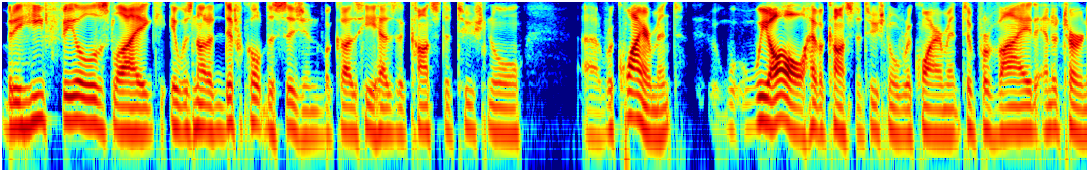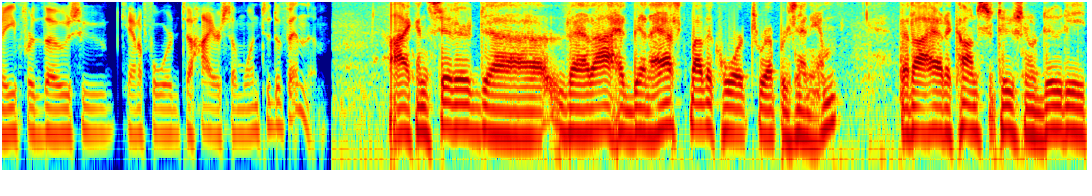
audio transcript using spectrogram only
but he feels like it was not a difficult decision because he has a constitutional uh, requirement. We all have a constitutional requirement to provide an attorney for those who can't afford to hire someone to defend them. I considered uh, that I had been asked by the court to represent him, that I had a constitutional duty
